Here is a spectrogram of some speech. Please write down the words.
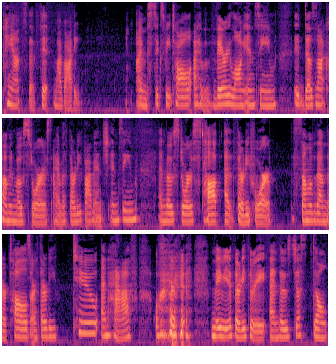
pants that fit my body. I'm six feet tall. I have a very long inseam. It does not come in most stores. I have a 35 inch inseam, and most stores stop at 34. Some of them, their talls are 32 and a half, or maybe a 33, and those just don't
